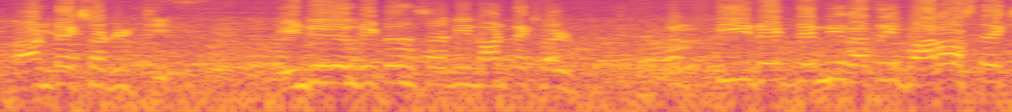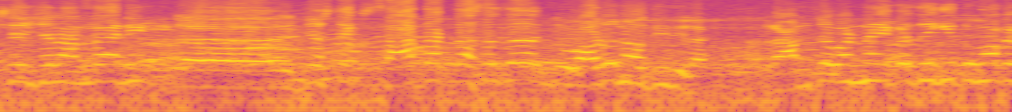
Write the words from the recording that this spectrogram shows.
नॉन टॅक्स ऑडिटची इंडिव्हिज्युअल रिटर्न्स आणि नॉन टॅक्स ऑडिट तर ती डेट त्यांनी रात्री बारा वाजता एक्सटेन्शन आणलं आणि जस्ट एक सात आठ तासाचा वाढून नव्हती दिला. तर आमचं म्हणणं एकच आहे की तुम्हाला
